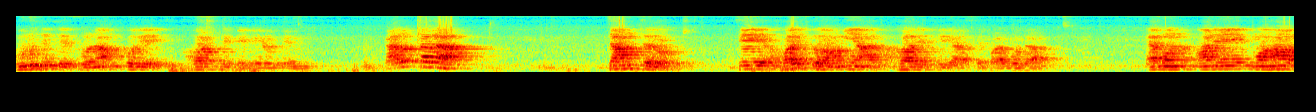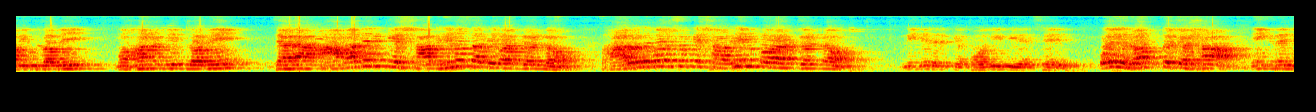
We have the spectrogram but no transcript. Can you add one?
গুরুদেবদের প্রণাম করে ঘর থেকে বেরোতেন। কারণ তারা জানত যে হয়তো আমি আর ঘরে ফিরে আসতে পারব না। এমন অনেক মহা বিপ্লবী মহান বিপ্লবী যারা আমাদেরকে স্বাধীনতা দেওয়ার জন্য, ভারতবর্ষকে স্বাধীন করার জন্য নিজেদেরকে বলি দিয়েছে, ওই রক্তচষা ইংরেজ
